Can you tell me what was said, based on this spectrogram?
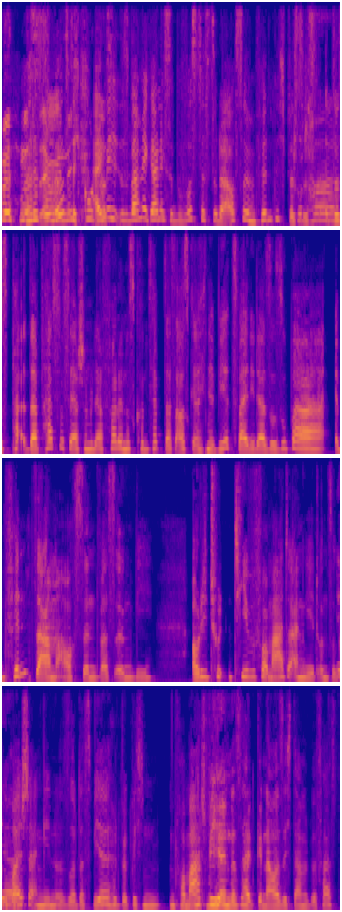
wenn das, das irgendwie lustig. nicht gut Eigentlich, ist. Es war mir gar nicht so bewusst, dass du da auch so empfindlich bist. Das, das, da passt es ja schon wieder voll in das Konzept, dass ausgerechnet wir zwei, die da so super empfindsam auch sind, was irgendwie auditive Formate angeht und so ja. Geräusche angeht oder so, dass wir halt wirklich ein, ein, Format wählen, das halt genau sich damit befasst.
